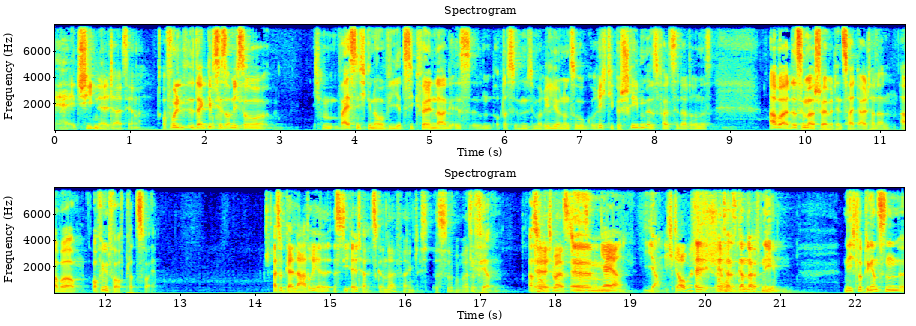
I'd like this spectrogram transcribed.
Der entschieden älter als Jana. Obwohl, da gibt's jetzt auch nicht so ich weiß nicht genau, wie jetzt die Quellenlage ist und ob das im Silmarillion und so richtig beschrieben ist, falls der da drin ist. Aber das ist immer schwer mit den Zeitaltern dann. Aber auf jeden Fall auf Platz zwei. Also Galadriel ist die älter als Gandalf eigentlich. Das äh, weiß ich. Gefährten. Ja, ich weiß, ich weiß. Ähm, Ja, ja. Ja. Ich glaube Äh, schon. älter als Gandalf? Nee. Nee, ich glaube, die ganzen, äh,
